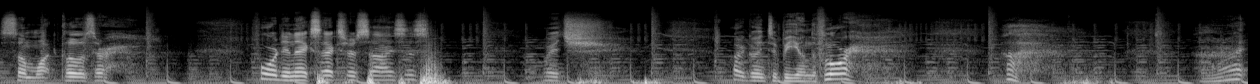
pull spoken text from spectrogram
somewhat closer for the next exercises, which are going to be on the floor. All right,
